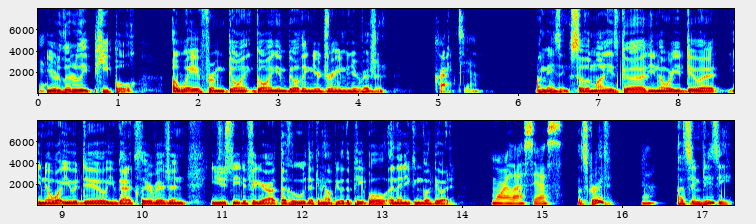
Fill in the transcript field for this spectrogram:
Yeah. You're literally people away from doing, going and building your dream and your vision. Correct. Yeah. Amazing. So the money's good. You know where you do it. You know what you would do. You've got a clear vision. You just need to figure out the who that can help you with the people, and then you can go do it. More or less, yes. That's great. Yeah. That seems easy.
